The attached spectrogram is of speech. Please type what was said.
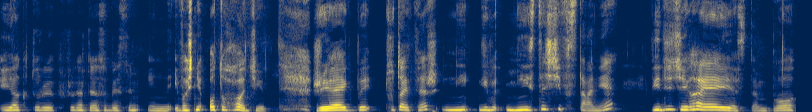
ja, który przy każdej osobie jestem inny. I właśnie o to chodzi, że ja jakby tutaj też nie, nie jesteście w stanie wiedzieć, jaka ja jestem, bo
